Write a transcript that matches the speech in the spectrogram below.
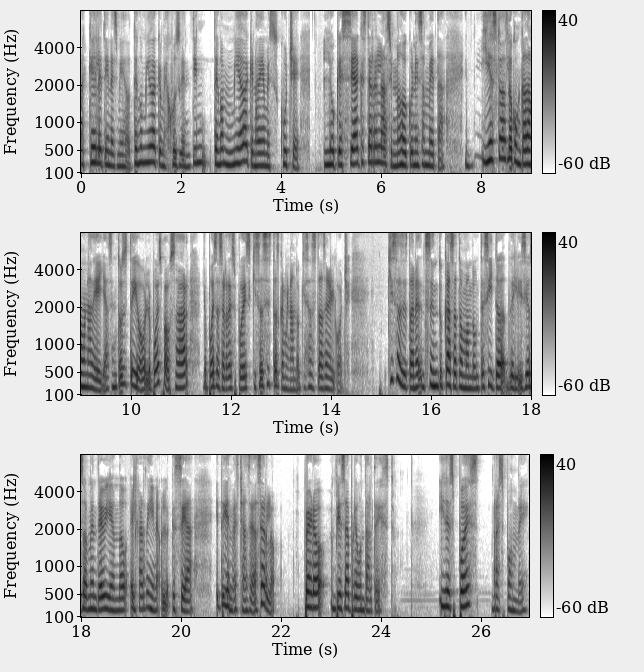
¿A qué le tienes miedo? Tengo miedo a que me juzguen, tengo miedo a que nadie me escuche, lo que sea que esté relacionado con esa meta. Y esto hazlo con cada una de ellas. Entonces te digo, lo puedes pausar, lo puedes hacer después, quizás estás caminando, quizás estás en el coche. Quizás estás en tu casa tomando un tecito, deliciosamente viendo el jardín o lo que sea, y tienes chance de hacerlo. Pero empieza a preguntarte esto. Y después responde,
